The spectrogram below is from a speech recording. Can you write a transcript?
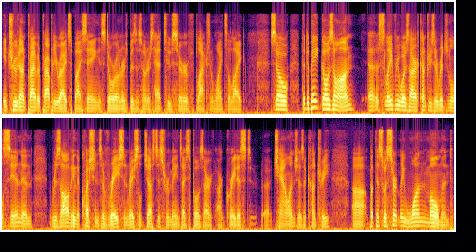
intrude on private property rights by saying store owners, business owners had to serve blacks and whites alike. So the debate goes on. Uh, slavery was our country's original sin, and resolving the questions of race and racial justice remains, I suppose, our, our greatest uh, challenge as a country. Uh, but this was certainly one moment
